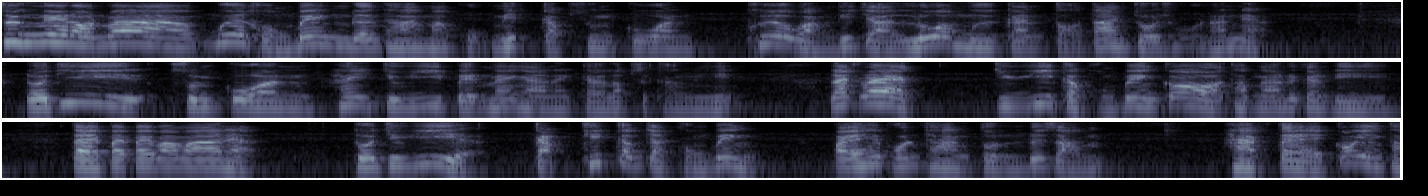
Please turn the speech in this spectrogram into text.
ซึ่งแน่นอนว่าเมื่อของเบ้งเดินทางมาผูกมิตรกับซุนกวน เพื่อหวังที่จะร่วมมือกันต่อต้านโจโฉนั้นเนี่ย โดยที่ซุนกวนให้จิวยี่เป็นแม่งานในการรับศึกครั้งนี้ แรกๆจิวยี่กับของเบ้งก็ทำงานด้วยกันดี แต่ไปไปๆมาๆเนี่ยตัวจิวยี่กับคิดกำจัดของเบ้งไปให้พ้นทางตนด้วยซ้ำหากแต่ก็ยังท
